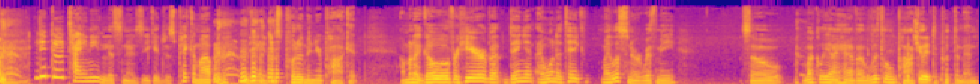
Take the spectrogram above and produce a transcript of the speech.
Little tiny listeners, you could just pick them up and you could just put them in your pocket. I'm gonna go over here, but dang it, I want to take my listener with me. So luckily, I have a little pocket would- to put them in.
